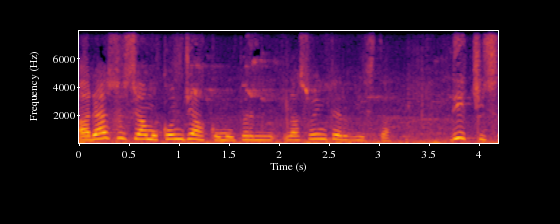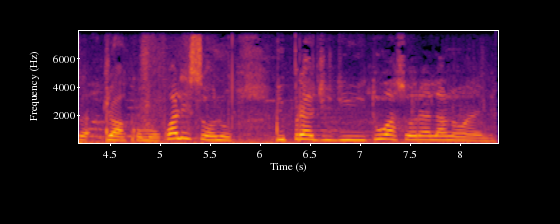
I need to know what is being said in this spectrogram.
Adesso siamo con Giacomo per la sua intervista. Dici Giacomo, quali sono i pregi di tua sorella Noemi?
